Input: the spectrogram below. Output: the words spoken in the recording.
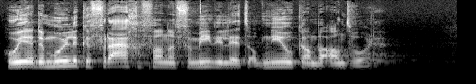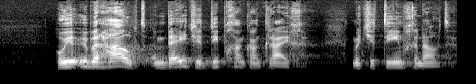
Hoe je de moeilijke vragen van een familielid opnieuw kan beantwoorden. Hoe je überhaupt een beetje diepgang kan krijgen met je teamgenoten.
